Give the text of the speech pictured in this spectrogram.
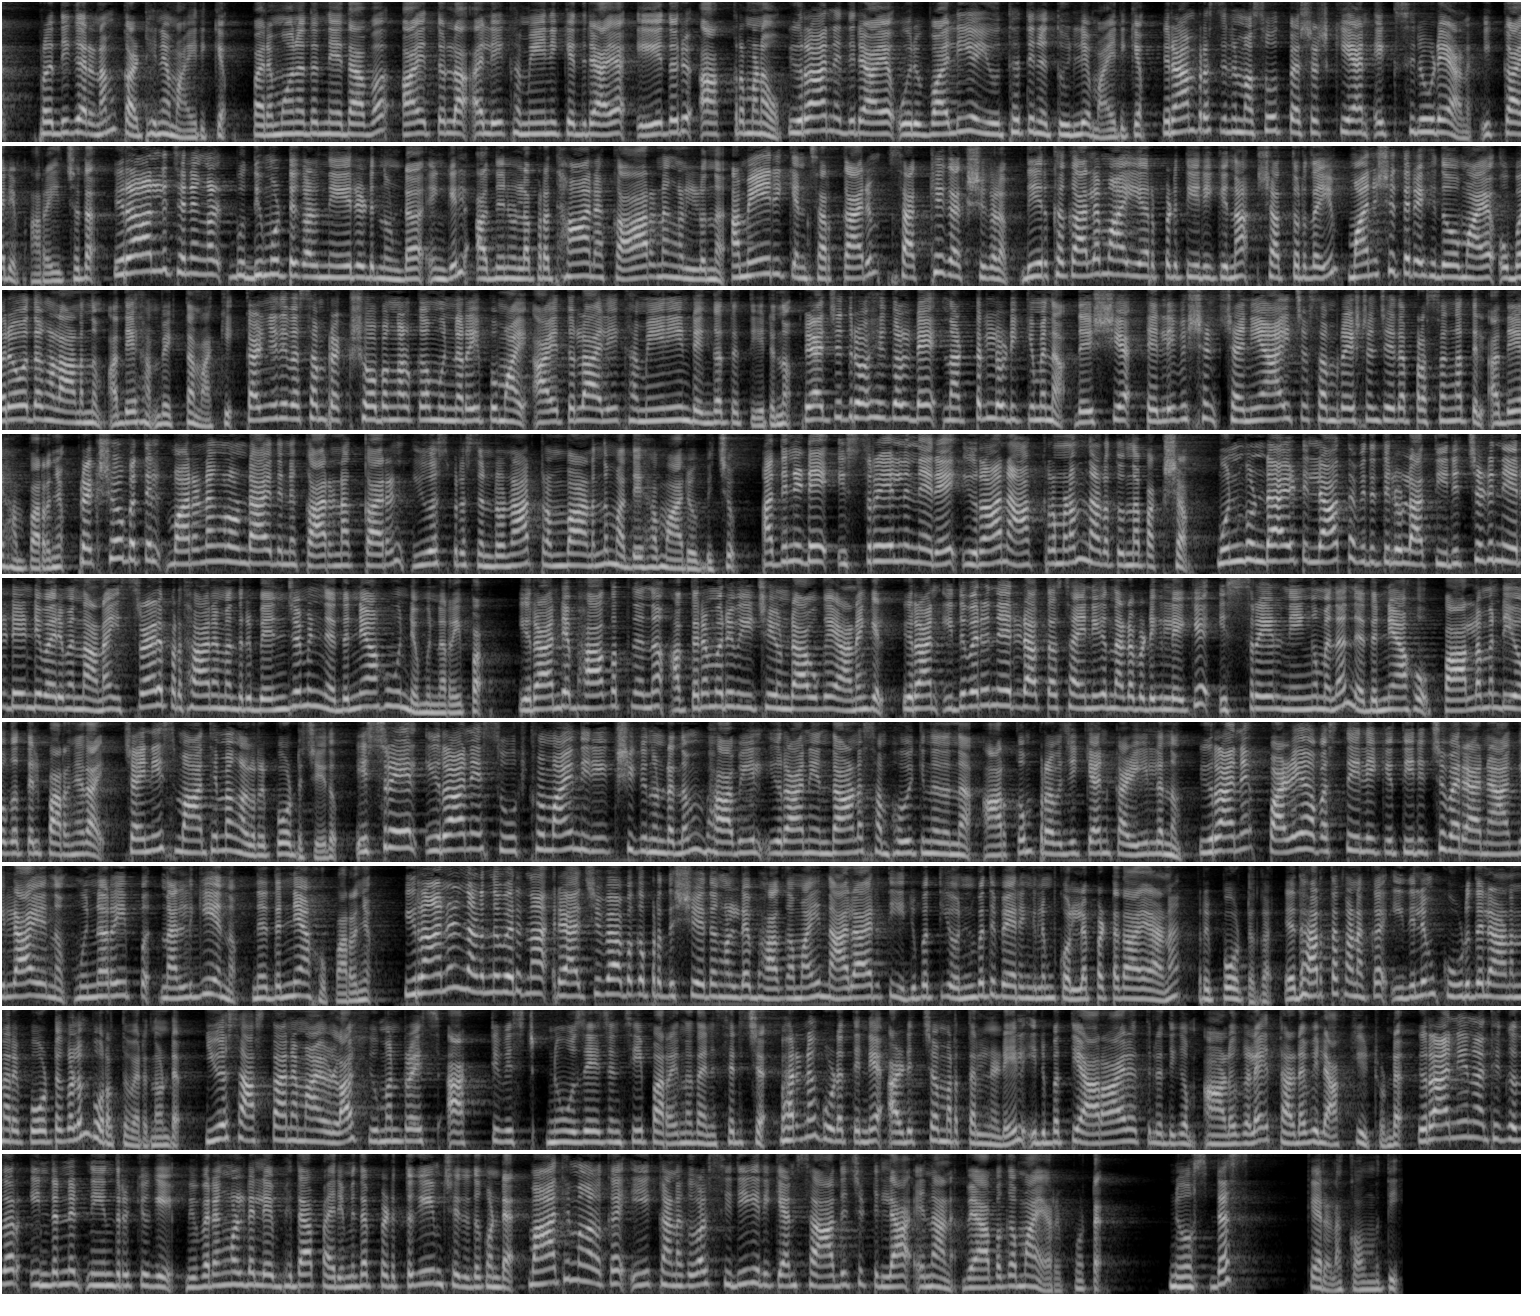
that പ്രതികരണം കഠിനമായിരിക്കും. പരമോന്നത നേതാവ് ആയത്തുള്ള അലി ഖമേനിക്കെതിരായ ഏതൊരു ആക്രമണവും ഇറാനെതിരായ ഒരു വലിയ യുദ്ധത്തിന് തുല്യമായിരിക്കും. ഇറാൻ പ്രസിഡന്റ് മസൂദ് പെഷഷ്കിയാൻ എക്സിലൂടെയാണ് ഇക്കാര്യം അറിയിച്ചത്. ഇറാനിലെ ജനങ്ങൾ ബുദ്ധിമുട്ടുകൾ നേരിടുന്നുണ്ട് എങ്കിൽ അതിനുള്ള പ്രധാന കാരണങ്ങളിലൊന്ന് അമേരിക്കൻ സർക്കാരും സഖ്യകക്ഷികളും ദീർഘകാലമായി ഏർപ്പെടുത്തിയിരിക്കുന്ന ശത്രുതയും മനുഷ്യത്വരഹിതവുമായ ഉപരോധങ്ങളാണെന്നും അദ്ദേഹം വ്യക്തമാക്കി. കഴിഞ്ഞ ദിവസം പ്രക്ഷോഭങ്ങൾക്ക് മുന്നറിയിപ്പുമായി ആയത്തുള്ള അലി ഖമേനിയും രംഗത്തെത്തിയിരുന്നു. രാജ്യദ്രോഹികളുടെ നട്ടലിലൊടിക്കുമെന്ന് ദേശീയ ടെലിവിഷൻ ശനിയാഴ്ച സംപ്രേഷണം ചെയ്ത പ്രസംഗത്തിൽ അദ്ദേഹം പറഞ്ഞു. പ്രക്ഷോഭത്തിൽ മരണങ്ങളുണ്ടായതിന് കാരണക്കാരൻ യു എസ് പ്രസിഡന്റ് ഡൊണാൾഡ് ട്രംപാണെന്നും അദ്ദേഹം ആരോപിച്ചു. അതിനിടെ ഇസ്രയേലിന് നേരെ ഇറാൻ ആക്രമണം നടത്തുന്ന പക്ഷം മുൻപുണ്ടായിട്ടില്ലാത്ത വിധത്തിലുള്ള തിരിച്ചടി നേരിടേണ്ടി വരുമെന്നാണ് ഇസ്രായേൽ പ്രധാനമന്ത്രി ബെഞ്ചമിൻ നെതന്യാഹുവിന്റെ മുന്നറിയിപ്പ്. ഇറാന്റെ ഭാഗത്തു നിന്ന് അത്തരമൊരു വീഴ്ചയുണ്ടാവുകയാണെങ്കിൽ ഇറാൻ ഇതുവരെ നേരിടാത്ത സൈനിക നടപടികളിലേക്ക് ഇസ്രയേൽ നീങ്ങുമെന്ന് നെതന്യാഹു പാർലമെന്റ് യോഗത്തിൽ പറഞ്ഞതായി ചൈനീസ് മാധ്യമങ്ങൾ റിപ്പോർട്ട് ചെയ്തു. ഇസ്രയേൽ ഇറാനെ സൂക്ഷ്മമായി നിരീക്ഷിക്കുന്നുണ്ടെന്നും ഭാവിയിൽ ഇറാൻ എന്താണ് സംഭവിക്കുന്നതെന്ന് ആർക്കും പ്രവചിക്കാൻ കഴിയില്ലെന്നും ഇറാന് പഴയ അവസ്ഥയിലേക്ക് തിരിച്ചു വരാനാകില്ല എന്നും മുന്നറിയിപ്പ് നൽകിയെന്നും നെതന്യാഹു പറഞ്ഞു. ഇറാനിൽ നടന്നുവരുന്ന രാജ്യവ്യാപക പ്രതിഷേധങ്ങളുടെ ഭാഗമായി നാലായിരത്തി ഇരുപത്തിയൊൻപത് പേരെങ്കിലും കൊല്ലപ്പെട്ടതായാണ് റിപ്പോർട്ടുകൾ. യഥാർത്ഥ കണക്ക് ഇതിലും കൂടുതലാണെന്ന റിപ്പോർട്ടുകളും പുറത്തു വരുന്നുണ്ട് യു എസ് ആസ്ഥാനമായുള്ള human rights activist news agency പറയുന്നതനുസരിച്ച് ഭരണകൂടത്തിന്റെ അടിച്ചമർത്തലിനിടയിൽ ഇരുപത്തിയാറായിരത്തിലധികം ആളുകളെ തടവിലാക്കിയിട്ടുണ്ട്. ഇറാനിയൻ അധികൃതർ ഇന്റർനെറ്റ് നിയന്ത്രിക്കുകയും വിവരങ്ങളുടെ ലഭ്യത പരിമിതപ്പെടുത്തുകയും ചെയ്തതുകൊണ്ട് മാധ്യമങ്ങൾക്ക് ഈ കണക്കുകൾ സ്ഥിരീകരിക്കാൻ സാധിച്ചിട്ടില്ല എന്നാണ് വ്യാപകമായ report. News desk che era la Comedy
